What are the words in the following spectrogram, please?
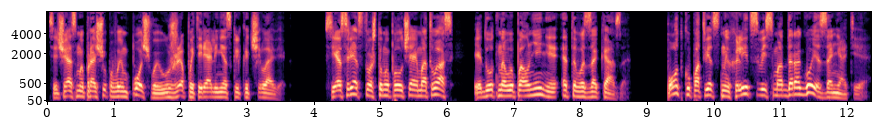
Сейчас мы прощупываем почву и уже потеряли несколько человек. Все средства, что мы получаем от вас, идут на выполнение этого заказа. Подкуп ответственных лиц весьма дорогое занятие.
